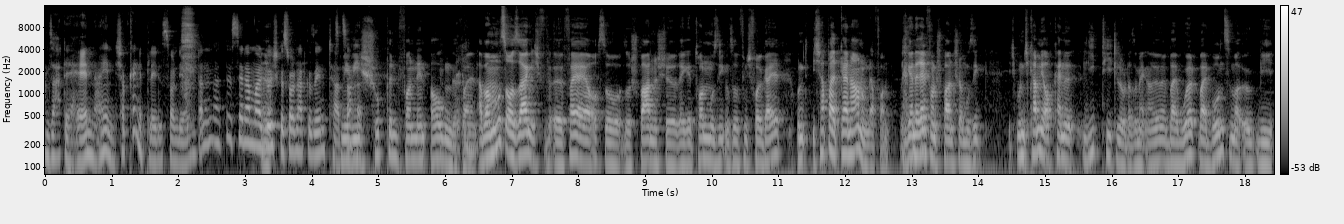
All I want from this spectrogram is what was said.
Und sagte, hä, nein, ich habe keine Playlist von dir. Und dann hat- ist er da mal Ja. durchgescrollt und hat gesehen, Ist mir Tatsache. wie Schuppen von den Augen gefallen. Aber man muss auch sagen, ich äh, feiere ja auch so, so spanische Reggaeton-Musik und so, finde ich voll geil. Und ich habe halt keine Ahnung davon. Generell von spanischer Musik. Ich, und ich kann mir auch keine Liedtitel oder so merken. Also wenn man bei Worldwide Wohnzimmer irgendwie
